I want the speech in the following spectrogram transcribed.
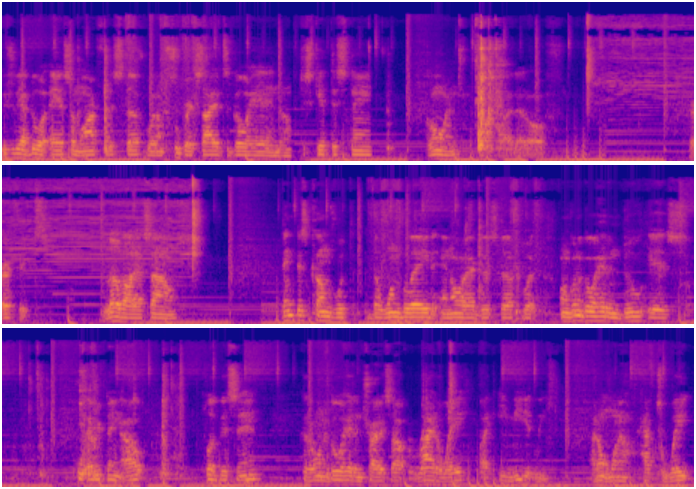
Usually I do an ASMR for this stuff, but I'm super excited to go ahead and uh, just get this thing going. Slide that off. Perfect. Love how that sounds. I think this comes with the one blade and all that good stuff, but what I'm gonna go ahead and do is pull everything out, plug this in, because I wanna go ahead and try this out right away, like immediately. I don't wanna have to wait.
